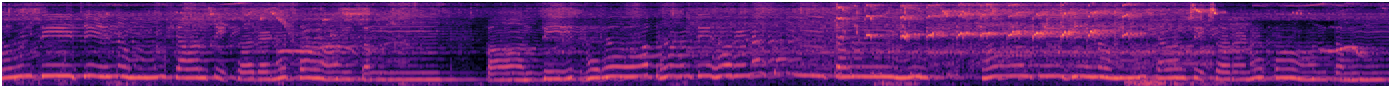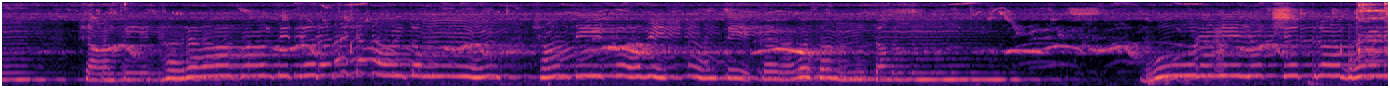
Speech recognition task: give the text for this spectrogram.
शान्तिजिनं शान्तिकरणकान्तं कान्तिधरा भ्रान्तिहरणसन्तं शान्तिजिनं शान्तिकरणकान्तं शान्तिधरा भ्रान्तिचरणशान्तं शान्तिकविश्रान्तिकरवसन्तम् भूरमे नक्षत्रभरणि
